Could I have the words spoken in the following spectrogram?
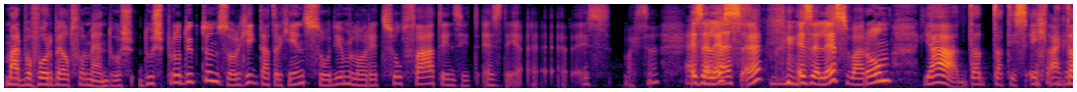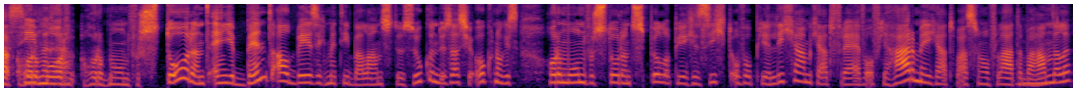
Maar bijvoorbeeld voor mijn douche- doucheproducten zorg ik dat er geen sodium lauretsulfaat in zit. SD, eh, S, wacht, hè. SLS. Hè? SLS, waarom? Ja, dat, dat is echt dat hormoon, hormoonverstorend. En je bent al bezig met die balans te zoeken. Dus als je ook nog eens hormoonverstorend spul op je gezicht of op je lichaam gaat wrijven, of je haar mee gaat wassen of laten behandelen,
